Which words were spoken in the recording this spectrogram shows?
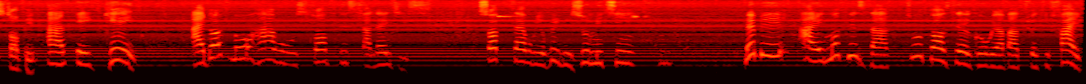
stop it. And again, I don't know how we will solve these challenges. Sometimes we will be Zoom meeting. Maybe I noticed that two Thursdays ago we were about 25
